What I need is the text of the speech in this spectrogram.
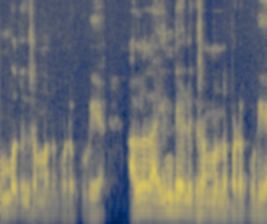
ஒம்பதுக்கு சம்மந்தப்படக்கூடிய அல்லது ஐந்து ஏழுக்கு சம்மந்தப்படக்கூடிய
